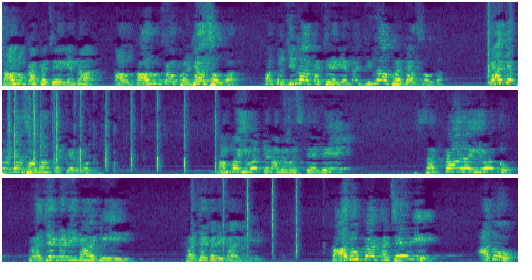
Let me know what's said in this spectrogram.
ತಾಲೂಕಾ ಕಚೇರಿಯನ್ನ ನಾವು ತಾಲೂಕಾ ಪ್ರಜಾಸೌಧ ಮತ್ತು ಜಿಲ್ಲಾ ಕಚೇರಿಯನ್ನ ಜಿಲ್ಲಾ ಪ್ರಜಾಸೌಧ. ಯಾಕೆ ಪ್ರಜಾಸೌಧ ಅಂತ ಕೇಳ್ಬೋದು? ನಮ್ಮ ಇವತ್ತಿನ ವ್ಯವಸ್ಥೆಯಲ್ಲಿ ಸರ್ಕಾರ ಇರೋದು ಪ್ರಜೆಗಳಿಗಾಗಿ ಪ್ರಜೆಗಳಿಗಾಗಿ. ತಾಲೂಕಾ ಕಚೇರಿ ಅದು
